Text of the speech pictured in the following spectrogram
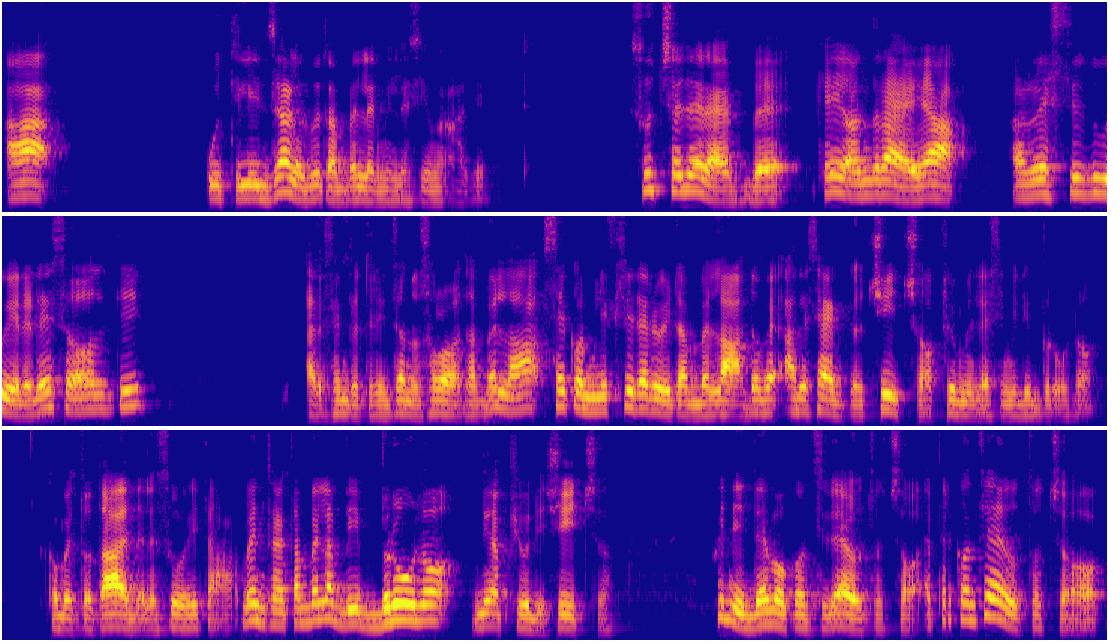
a utilizzare le due tabelle millesimali, succederebbe che io andrei a restituire dei soldi ad esempio utilizzando solo la tabella A, secondo il criterio di tabella A, dove ad esempio Ciccio ha più millesimi di Bruno, come totale delle sue unità, mentre nella tabella B Bruno ne ha più di Ciccio. Quindi devo considerare tutto ciò e per considerare tutto ciò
